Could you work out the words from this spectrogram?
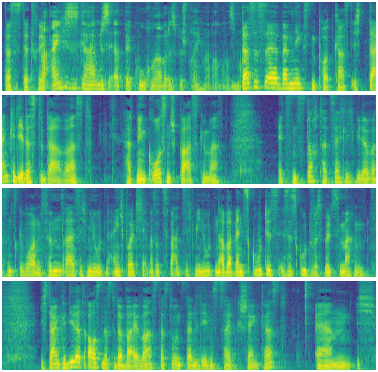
Das ist der Trick. Ja, eigentlich ist das Geheimnis Erdbeerkuchen, aber das besprechen wir ein anderes Mal. Das ist äh, beim nächsten Podcast. Ich danke dir, dass du da warst. Hat mir einen großen Spaß gemacht. Jetzt sind es doch tatsächlich wieder, was sind es geworden? 35 Minuten. Eigentlich wollte ich ja immer so 20 Minuten, aber wenn es gut ist, ist es gut. Was willst du machen? Ich danke dir da draußen, dass du dabei warst, dass du uns deine Lebenszeit geschenkt hast. Ähm, ich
